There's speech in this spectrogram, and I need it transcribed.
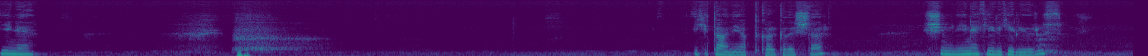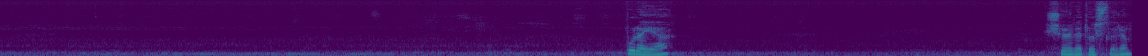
yine iki tane yaptık arkadaşlar. Şimdi yine geri geliyoruz. Buraya şöyle dostlarım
